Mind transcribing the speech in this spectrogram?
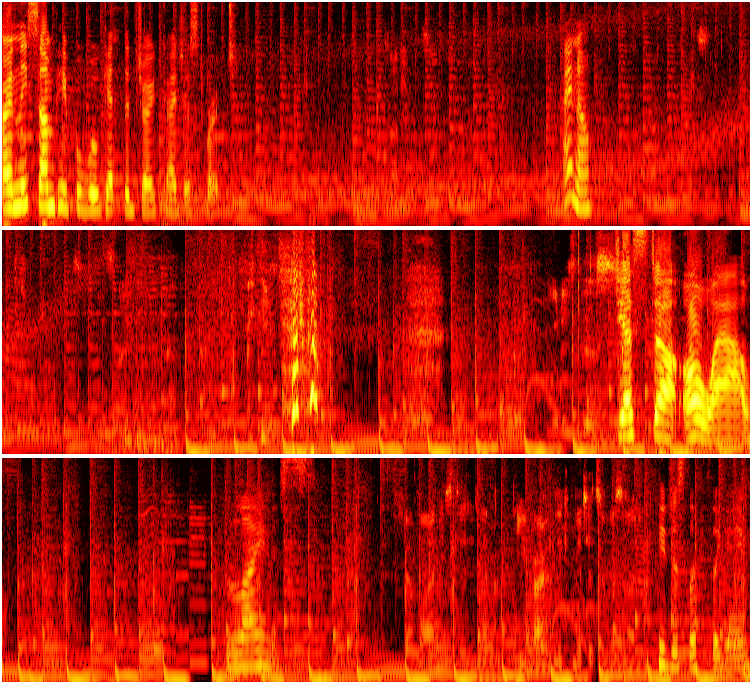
Only some people will get the joke I just wrote. I know. this? Jester. Uh, oh wow. Linus. Found Linus in. He apparently committed suicide. He just left the game.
